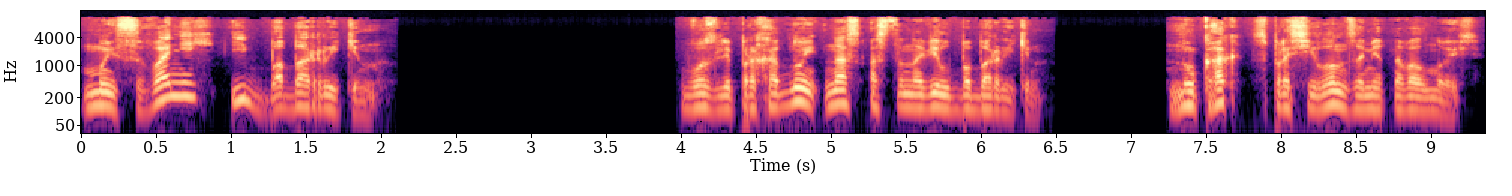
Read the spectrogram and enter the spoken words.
Мы с Ваней и Бабарыкин. Возле проходной нас остановил Бабарыкин. — Ну как? — спросил он, заметно волнуясь.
